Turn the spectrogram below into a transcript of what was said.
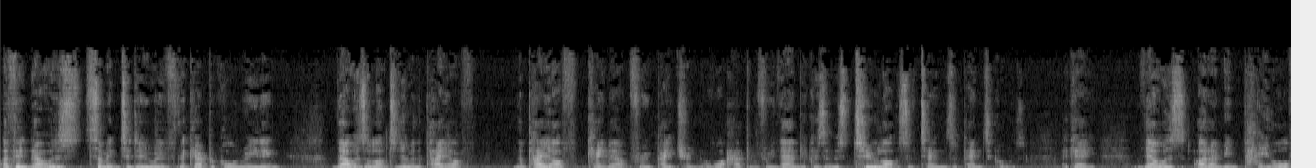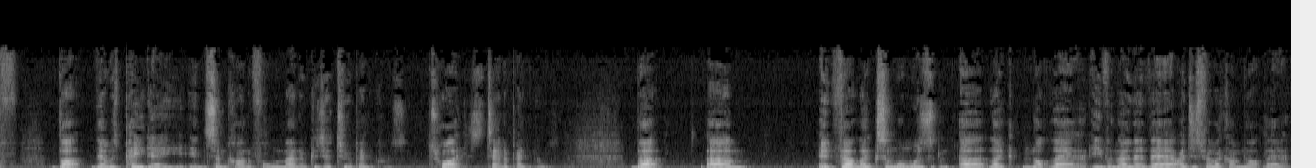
I think that was something to do with the Capricorn reading. That was a lot to do with the payoff. The payoff came out through Patreon of what happened through there because there was two lots of tens of pentacles. Okay, there was I don't mean payoff, but there was payday in some kind of form of manner because you had two of pentacles twice, ten of pentacles. But um, it felt like someone was uh, like not there, even though they're there. I just feel like I'm not there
